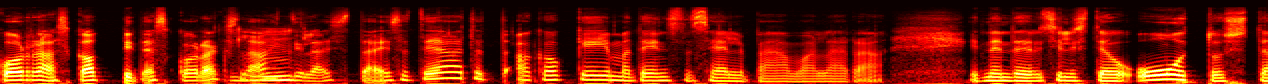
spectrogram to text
korras kappidest korraks mm -hmm. lahti lasta. Ja sa tead, et aga okei okay,, ma teen seda sel päeval ära. et nende selliste ootuste,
